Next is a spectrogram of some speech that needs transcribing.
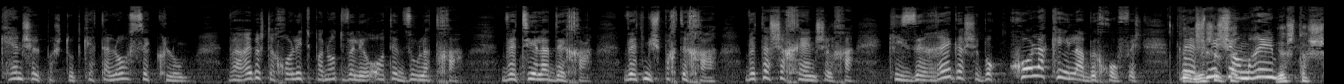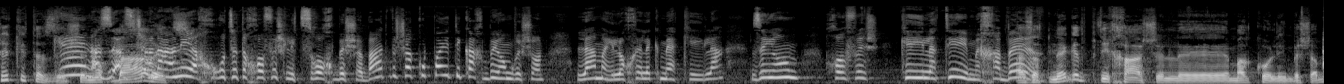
כן של פשטות, כי אתה לא עושה כלום. והרגע שאתה יכול להתפנות ולראות את זולתך, ואת ילדיך, ואת משפחתך, ואת השכן שלך, כי זה רגע שבו כל הקהילה בחופש. כן, ויש מי שאומרים... יש את השקט הזה כן, כן, אז. אז שאני רוצה את החופש לצרוך בשבת, ושהקופאית תיקח ביום ראשון. למה? היא לא חלק מהקהילה? זה יום חופש קהילתי, מחבר. אז את נגד פתיחה של uh, מרכולים בשבת,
